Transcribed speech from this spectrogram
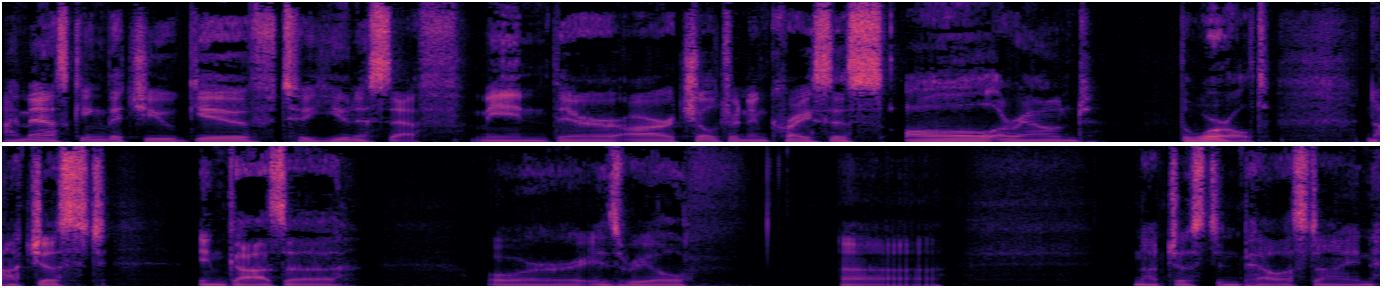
I'm asking that you give to UNICEF. I mean, there are children in crisis all around the world, not just in Gaza or Israel, uh, not just in Palestine.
